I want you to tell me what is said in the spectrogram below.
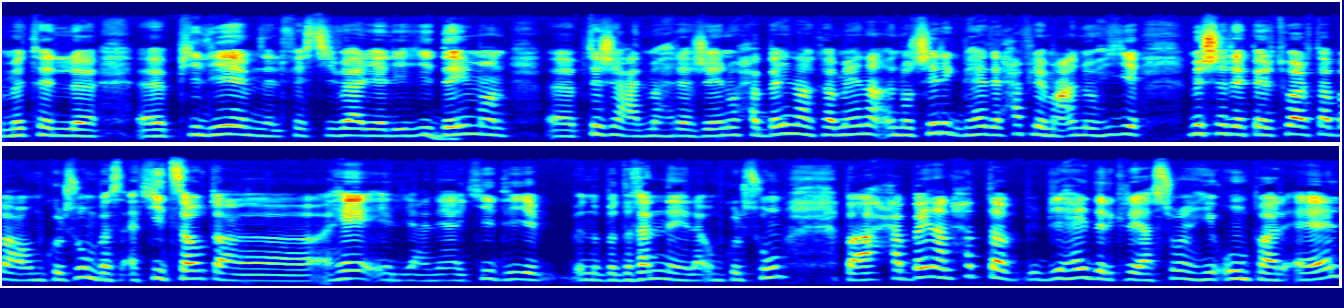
مثل pilier من ال festival يلي هي دايما بتجي على المهرجان وحبينا كمان أنه تشارك بهذه الحفلة مع أنه هي مش الريبرتوار تبع أم كلثوم بس أكيد صوتها هائل. يعني أكيد هي إنه بتغني لأم كلثوم. فحبينا نحطها بهيدي ال création هي Oum par elles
